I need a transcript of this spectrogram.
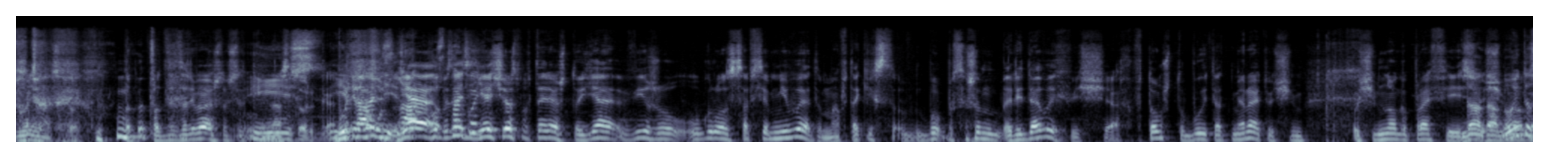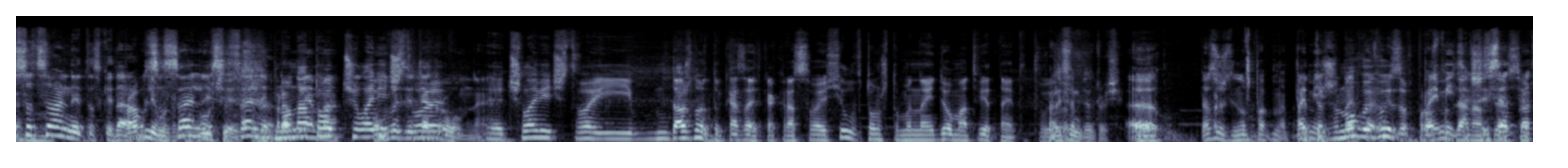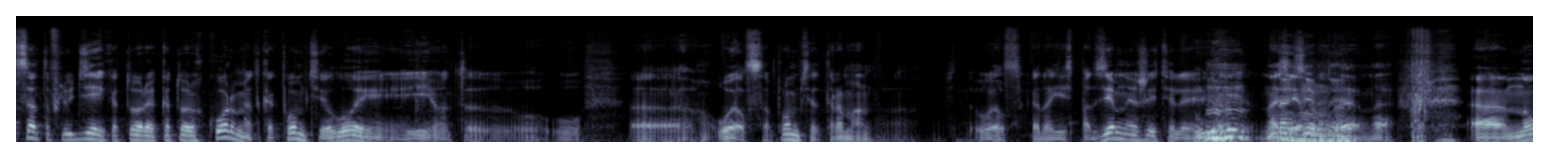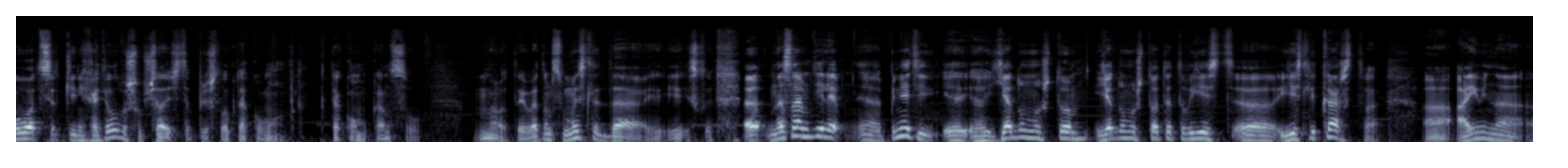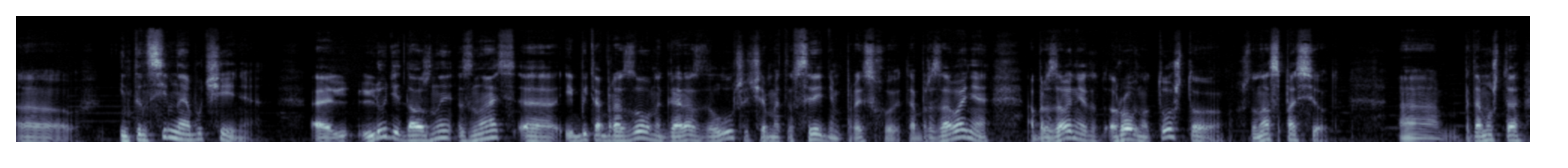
Ну, не настолько. Под- Подозреваю, что все-таки не И настолько. уз- Я, вы вот знаете, я еще раз повторяю, что я вижу угрозы совсем не в этом, а в таких совершенно рядовых вещах. В том, что будет отмирать очень, очень много профессий. Да, да, но это много- социальная, так сказать, Да, вот проблема. социальные- получается, социальные да. Но на проблема, то человечество, э, человечество и должно доказать как раз свою силу в том, что мы найдем ответ на этот вызов. Александр Петрович, Э, э, Послушайте, ну по- поймите, же новый вызов просто поймите, для нас, для 60% людей, которые, которых кормят, как помните, Лой и вот э, у э, Уэллса, помните этот роман э, Уэллса, когда есть подземные жители, и Мгм. наземные, Наземные. да, да. А, ну вот все-таки не хотел бы, чтобы человечество пришло к такому, к такому концу. Ну Вот, и в этом смысле, да. и- и э, на самом деле, понимаете, я думаю, что, я думаю, что от этого есть, есть лекарство, а а именно интенсивное обучение. Э, Люди должны знать э, и быть образованы гораздо лучше, чем это в среднем происходит. Образование, образование это ровно то, что, что нас спасет. А, Потому что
